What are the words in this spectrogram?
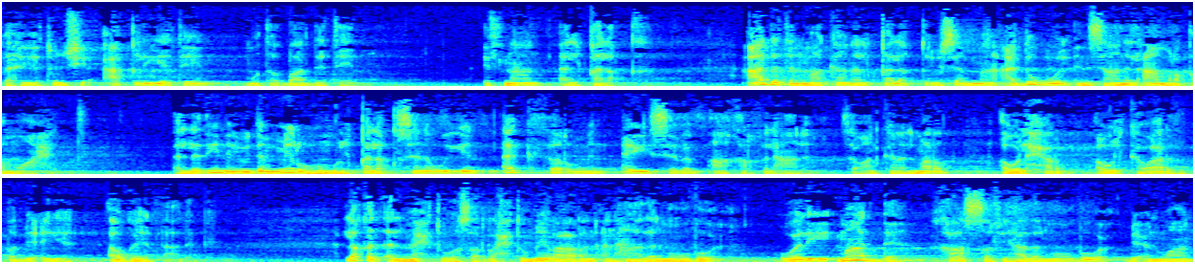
فهي تنشئ عقليتين متضادتين. اثنان القلق. عادة ما كان القلق يسمى عدو الإنسان العام رقم واحد. الذين يدمرهم القلق سنويا أكثر من أي سبب آخر في العالم سواء كان المرض أو الحرب أو الكوارث الطبيعية أو غير ذلك. لقد ألمحت وصرحت مرارا عن هذا الموضوع ولي مادة خاصة في هذا الموضوع بعنوان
